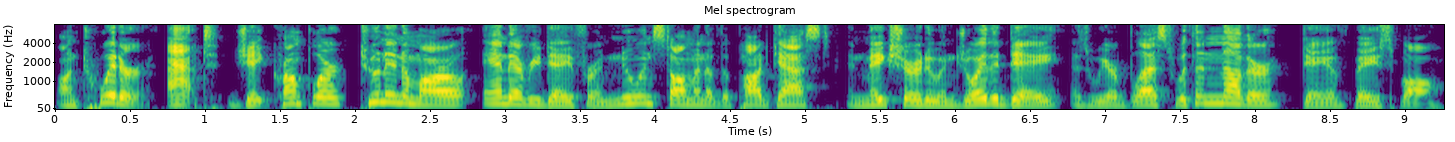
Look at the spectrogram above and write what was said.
on Twitter at Jake Crumpler. Tune in tomorrow and every day for a new installment of the podcast, and make sure to enjoy the day as we are blessed with another day of baseball.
